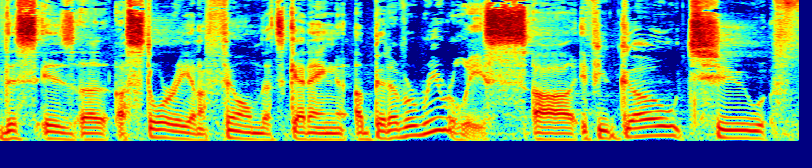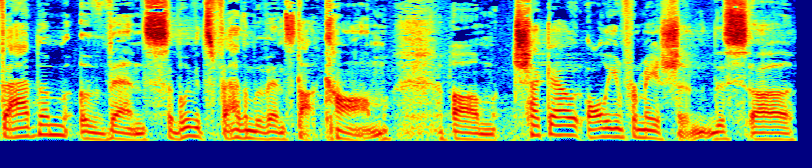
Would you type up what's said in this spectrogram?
this is a, a, story and a film that's getting a bit of a re release. Uh, if you go to Fathom Events, I believe it's fathomevents.com, um, check out all the information. This uh,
